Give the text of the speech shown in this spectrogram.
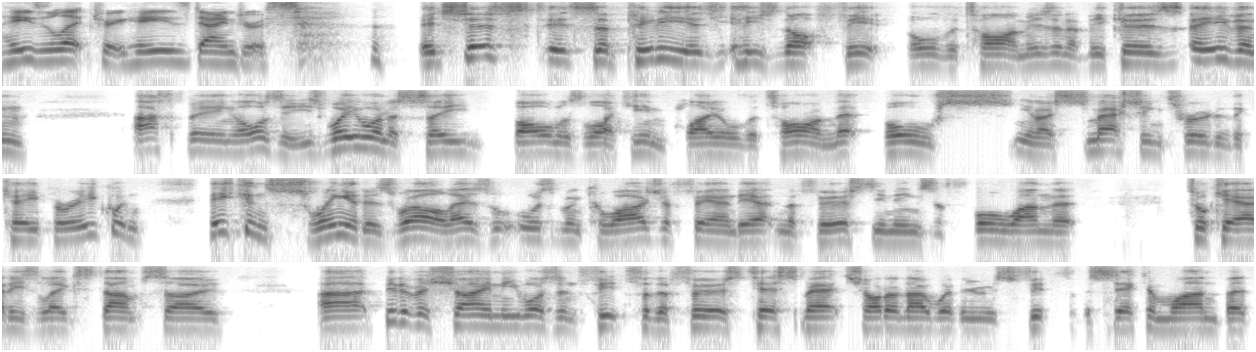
he's electric, he's dangerous. It's just, it's a pity he's not fit all the time, isn't it? Because even us being Aussies, we want to see bowlers like him play all the time. That ball, you know, smashing through to the keeper. He can, he can swing it as well, as Usman Khawaja found out in the first innings, a full one that took out his leg stump. So, a uh, bit of a shame he wasn't fit for the first Test match. I don't know whether he was fit for the second one, but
